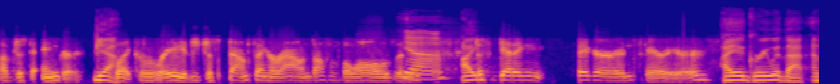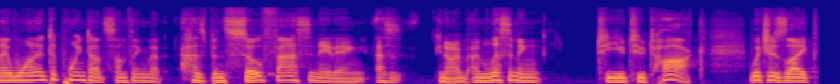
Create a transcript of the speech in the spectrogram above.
of just anger. Yeah. Like rage just bouncing around off of the walls and Yeah. I just getting bigger and scarier. I agree with that. And I wanted to point out something that has been so fascinating as, you know, I'm, I'm listening to you two talk, which is like,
